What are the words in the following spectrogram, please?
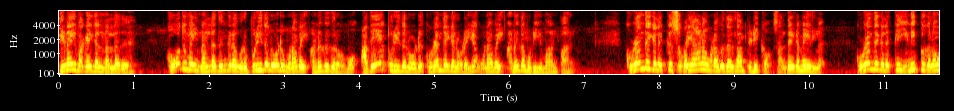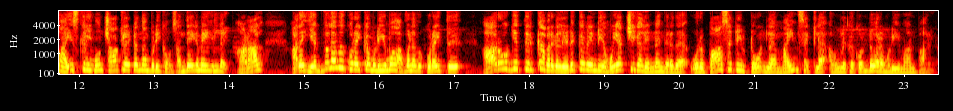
திணை வகைகள் நல்லது கோதுமை நல்லதுங்கிற ஒரு புரிதலோடு உணவை அணுகுகிறோமோ அதே புரிதலோடு குழந்தைகளுடைய உணவை அணுக முடியுமான்னு பாருங்க. குழந்தைகளுக்கு சுவையான உணவுகள் தான் பிடிக்கும் சந்தேகமே இல்லை. குழந்தைகளுக்கு இனிப்புகளும் ஐஸ்கிரீமும் சாக்லேட்டும் தான் பிடிக்கும் சந்தேகமே இல்லை. ஆனால் அதை எவ்வளவு குறைக்க முடியுமோ அவ்வளவு குறைத்து ஆரோக்கியத்திற்கு அவர்கள் எடுக்க வேண்டிய முயற்சிகள் என்னங்கிறத ஒரு பாசிட்டிவ் டோன்ல மைண்ட் செட்ல அவங்களுக்கு கொண்டு வர முடியுமான்னு பாருங்க.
